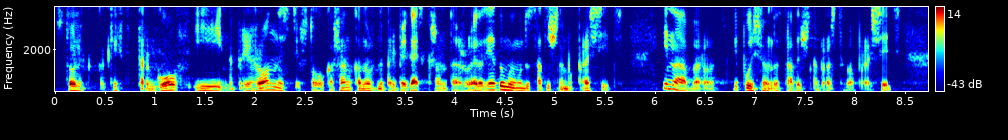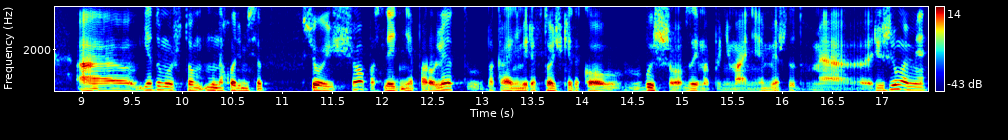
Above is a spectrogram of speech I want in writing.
столько каких-то торгов и напряженности, что Лукашенко нужно прибегать к шантажу. Я, я думаю, ему достаточно попросить. И наоборот. И пусть ему достаточно просто попросить. А, я думаю, что мы находимся все еще последние пару лет, по крайней мере, в точке такого высшего взаимопонимания между двумя режимами.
